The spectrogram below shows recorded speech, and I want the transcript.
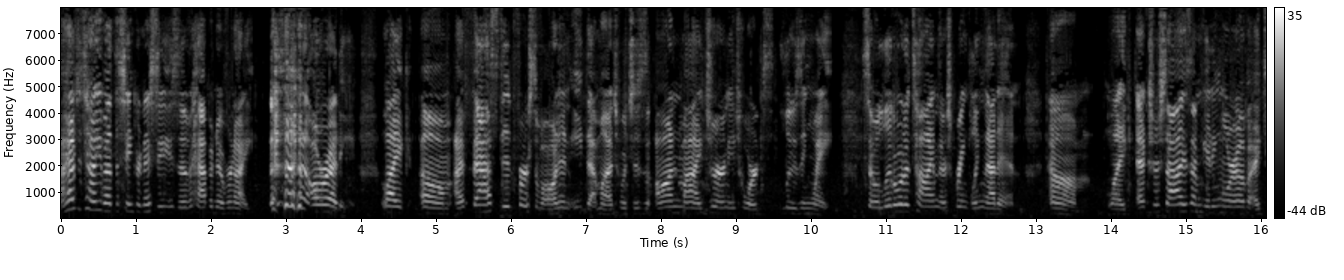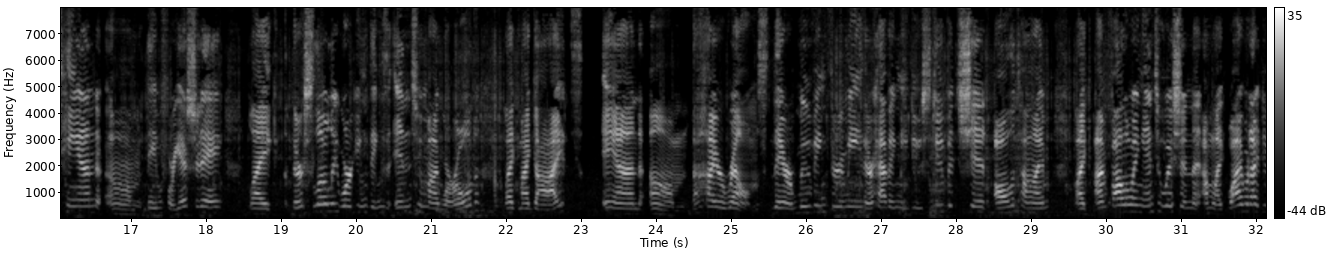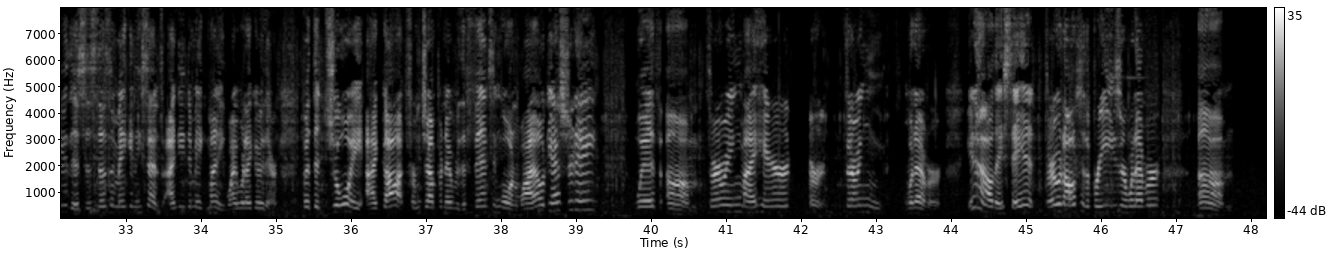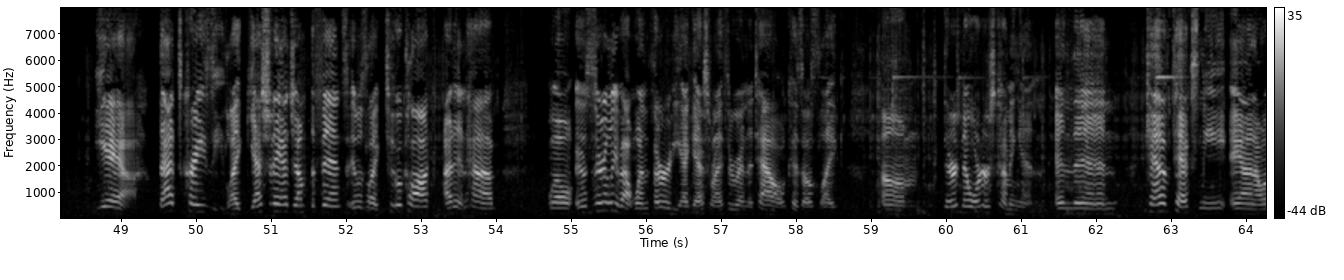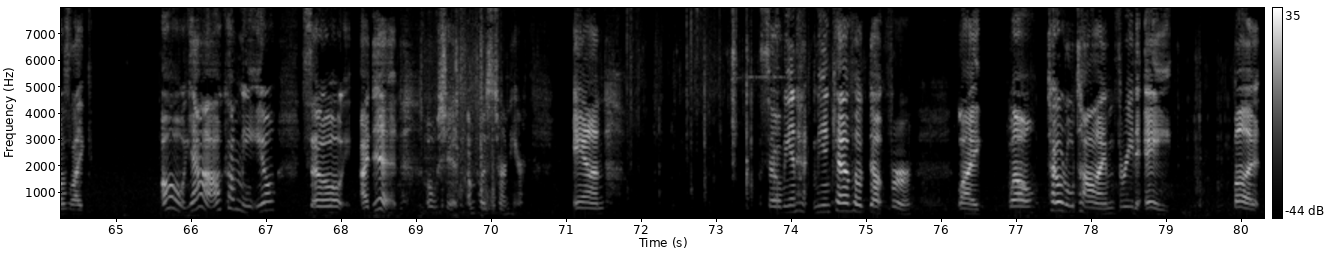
I have to tell you about the synchronicities that have happened overnight. already. Like, um, I fasted, first of all, I didn't eat that much, which is on my journey towards losing weight. So, a little at a time, they're sprinkling that in. Um, like, exercise, I'm getting more of. I tanned um, day before yesterday. Like, they're slowly working things into my world, like my guides and um, the higher realms. They're moving through me. They're having me do stupid shit all the time. Like I'm following intuition. That I'm like, why would I do this? This doesn't make any sense. I need to make money. Why would I go there? But the joy I got from jumping over the fence and going wild yesterday, with um, throwing my hair or throwing whatever. You know how they say it? Throw it all to the breeze or whatever. Um, yeah, that's crazy. Like yesterday, I jumped the fence. It was like two o'clock. I didn't have. Well, it was early about 1.30, I guess, when I threw in the towel because I was like, um, "There's no orders coming in." And then Kev texted me, and I was like, "Oh yeah, I'll come meet you." So I did. Oh shit, I'm supposed to turn here. And so me and me and Kev hooked up for like well total time three to eight but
